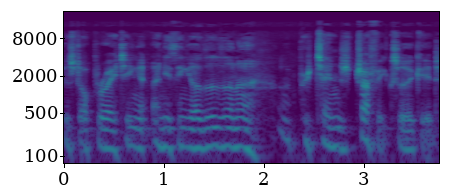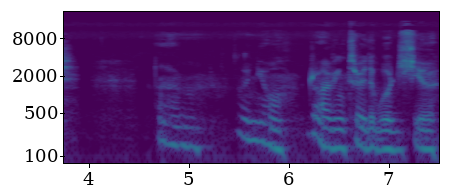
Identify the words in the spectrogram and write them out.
just operating at anything other than a, a pretend traffic circuit. Um, when you're driving through the woods, you're,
